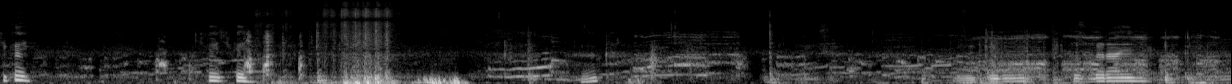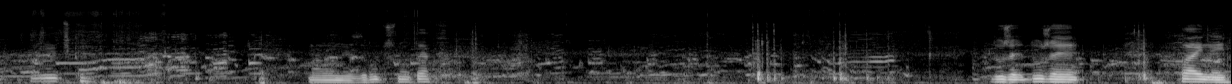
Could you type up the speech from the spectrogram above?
тікай. Кш, Так. Викидемо, позбираємо. Яєчко. Мало незручно так. Дуже, дуже файний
